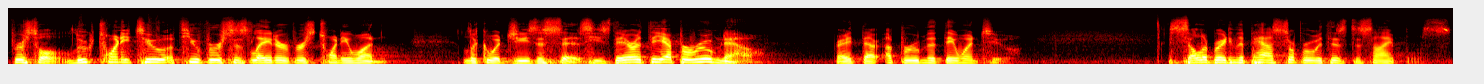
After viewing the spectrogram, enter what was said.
First of all, Luke 22, a few verses later, verse 21. Look at what Jesus says. He's there at the upper room now right? That upper room that they went to, celebrating the Passover with his disciples.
